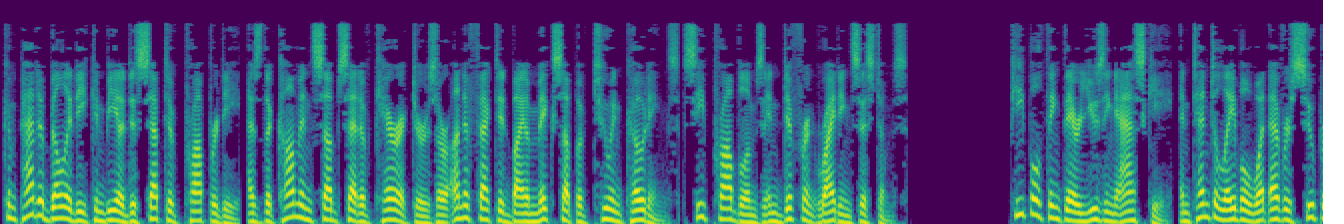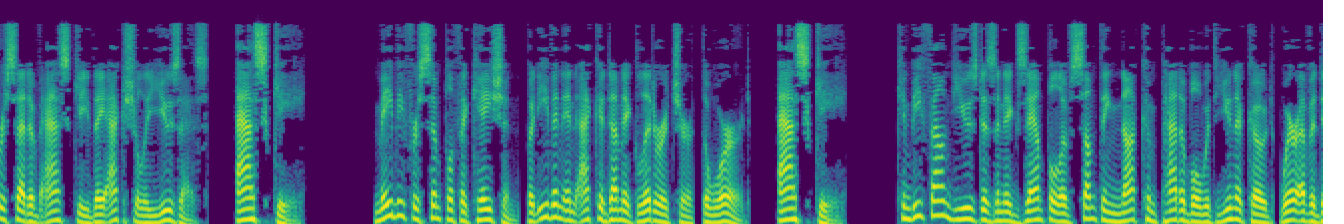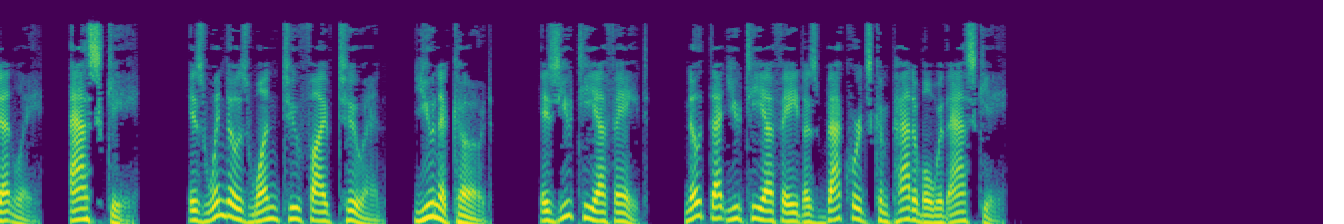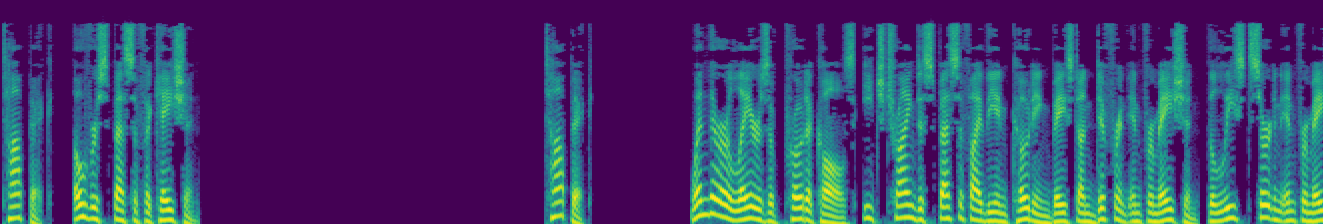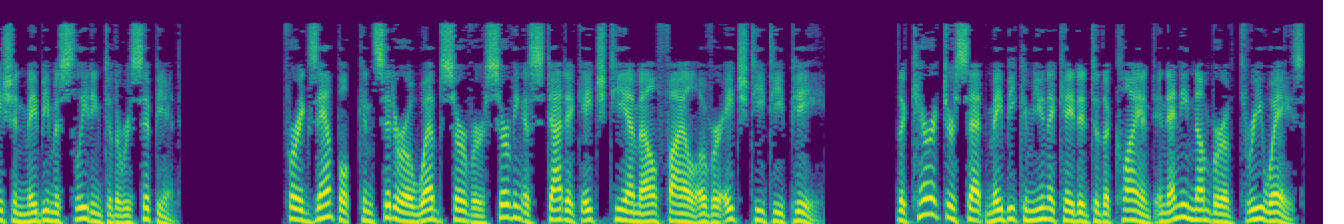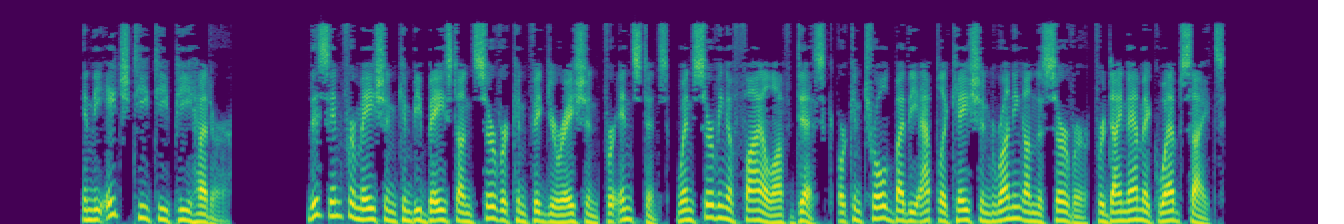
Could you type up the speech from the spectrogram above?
Compatibility can be a deceptive property, as the common subset of characters are unaffected by a mix-up of two encodings see problems in different writing systems. People think they are using ASCII, and tend to label whatever superset of ASCII they actually use as ASCII. Maybe for simplification, but even in academic literature, the word ASCII can be found used as an example of something not compatible with Unicode, where evidently ASCII is Windows 1252 and Unicode is UTF-8. Note that UTF-8 is backwards compatible with ASCII. Topic: Overspecification. Topic: when there are layers of protocols, each trying to specify the encoding based on different information, the least certain information may be misleading to the recipient. For example, consider a web server serving a static HTML file over HTTP. The character set may be communicated to the client in any number of three ways. In the HTTP header, this information can be based on server configuration for instance, when serving a file off disk or controlled by the application running on the server for dynamic websites.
